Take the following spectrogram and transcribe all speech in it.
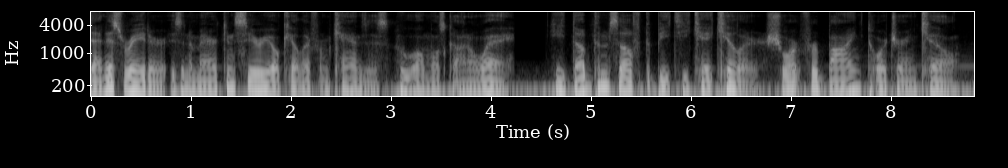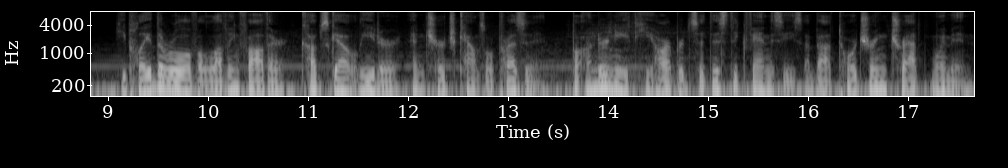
Dennis Rader is an American serial killer from Kansas who almost got away. He dubbed himself the BTK Killer, short for Bind, Torture, and Kill. He played the role of a loving father, Cub Scout leader, and church council president, but underneath he harbored sadistic fantasies about torturing trapped women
